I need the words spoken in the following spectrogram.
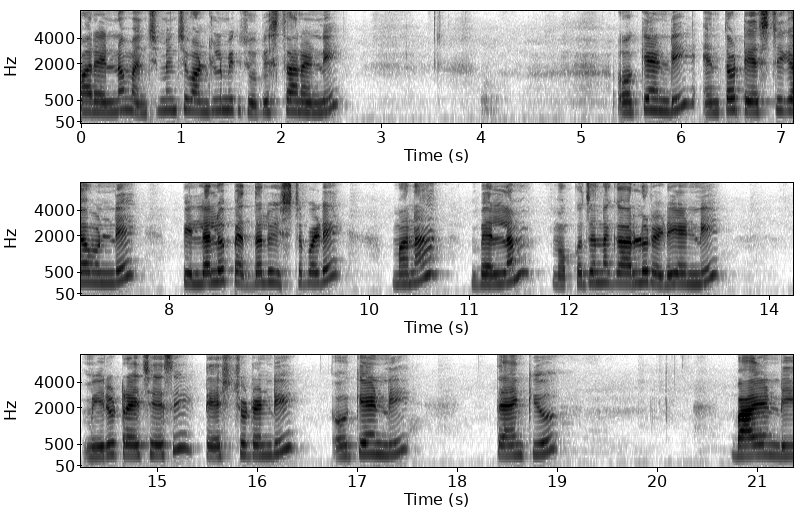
మరెన్నో మంచి మంచి వంటలు మీకు చూపిస్తానండి. ఓకే అండి. ఎంతో టేస్టీగా ఉండే పిల్లలు పెద్దలు ఇష్టపడే మన బెల్లం మొక్కజొన్న గారెలు రెడీ అండి. మీరు ట్రై చేసి టేస్ట్ చూడండి. ఓకే అండి. థ్యాంక్ యూ. బాయ్ అండి.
